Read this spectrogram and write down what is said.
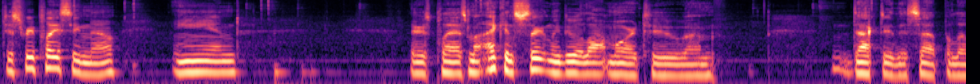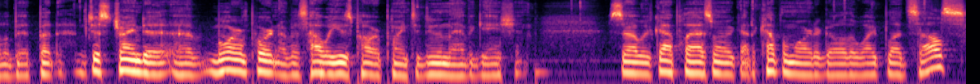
just replacing now, and there's plasma. I can certainly do a lot more to um, doctor this up a little bit, but I'm just trying to, uh, more important of us how we use PowerPoint to do navigation. So we've got plasma, we've got a couple more to go, the white blood cells.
